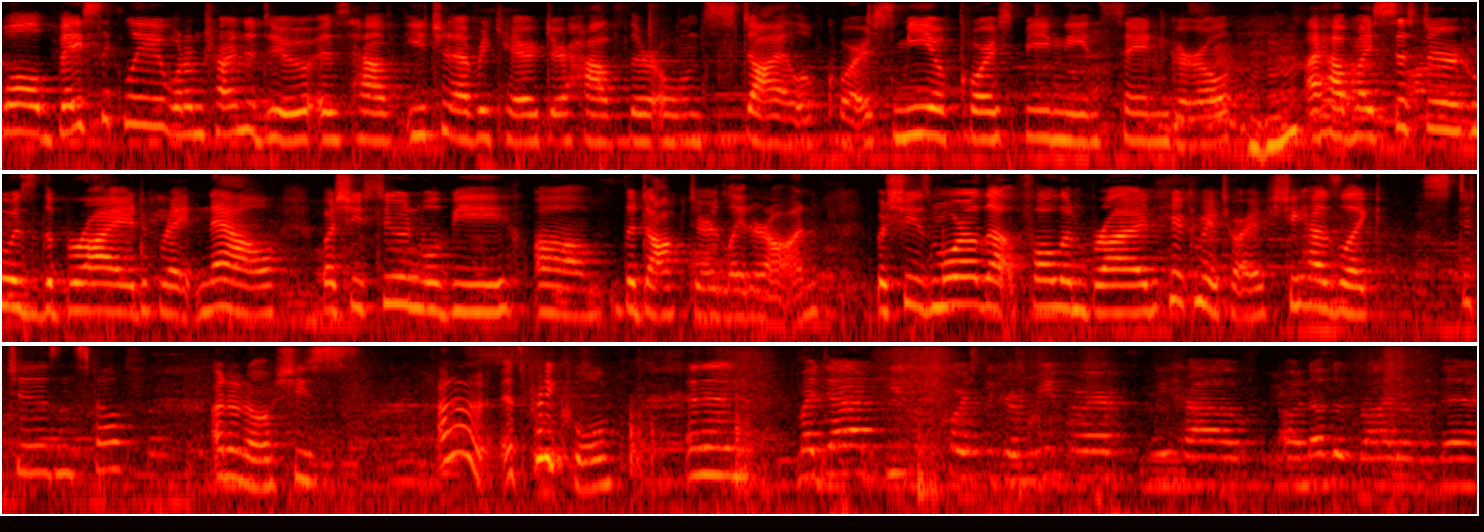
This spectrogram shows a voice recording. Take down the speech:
Well, basically, what I'm trying to do is have each and every character have their own style, of course. Me, of course, being the insane girl. I have my sister, who is the bride right now, but she soon will be um, the doctor later on. But she's more of that fallen bride. Here, come here, Tori. She has like stitches and stuff. I don't know. She's, I don't know. It's pretty cool. And then my dad, he's of course the Grim Reaper. We have another bride over there,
